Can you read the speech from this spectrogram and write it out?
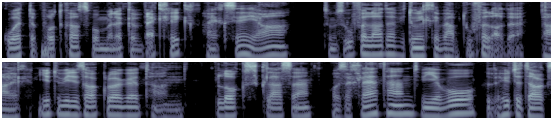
guten Podcast, wo man nicht wegklickt. Habe ich gesehen, ja, zum Aufladen, wie tue ich den überhaupt aufladen? Da habe ich YouTube-Videos angeschaut, habe Blogs gelesen, die es erklärt haben, wie wo. Heutzutage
